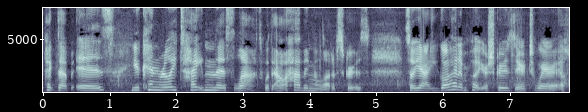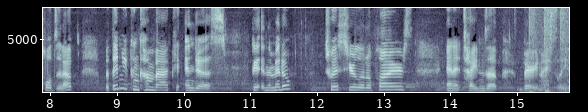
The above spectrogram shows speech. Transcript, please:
picked up is you can really tighten this lath without having a lot of screws. So yeah, you go ahead and put your screws there to where it holds it up, but then you can come back and just get in the middle, twist your little pliers, and it tightens up very nicely.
